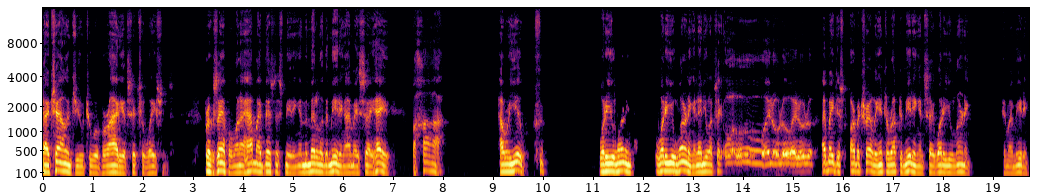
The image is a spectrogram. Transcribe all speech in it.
I challenge you to a variety of situations. For example, when I have my business meeting, in the middle of the meeting, I may say, Hey, Baha, how are you? what are you learning? What are you learning? And then you'll say, Oh, I don't know. I don't know. I may just arbitrarily interrupt a meeting and say, What are you learning in my meeting?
